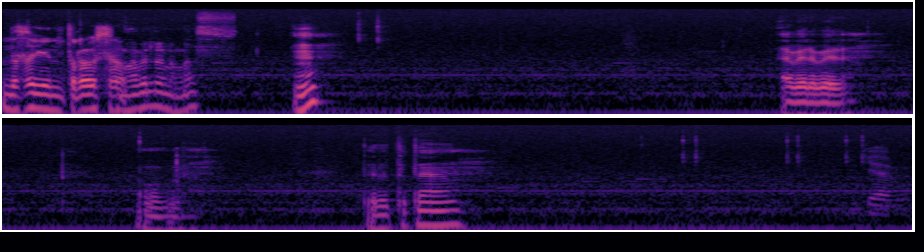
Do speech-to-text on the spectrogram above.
No soy un trozo. Muévelo nomás. ¿Mm? A ver, a ver. Ta, ta, ta. Ya, güey.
